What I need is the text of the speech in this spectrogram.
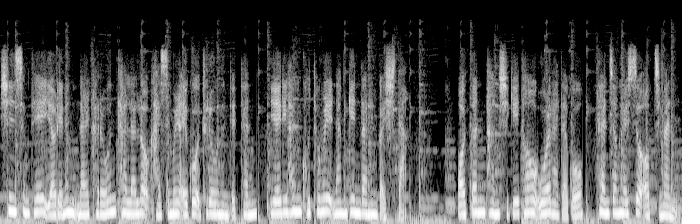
신승태의 열애는 날카로운 칼날로 가슴을 애고 들어오는 듯한 예리한 고통을 남긴다는 것이다. 어떤 방식이 더 우월하다고 단정할 수 없지만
